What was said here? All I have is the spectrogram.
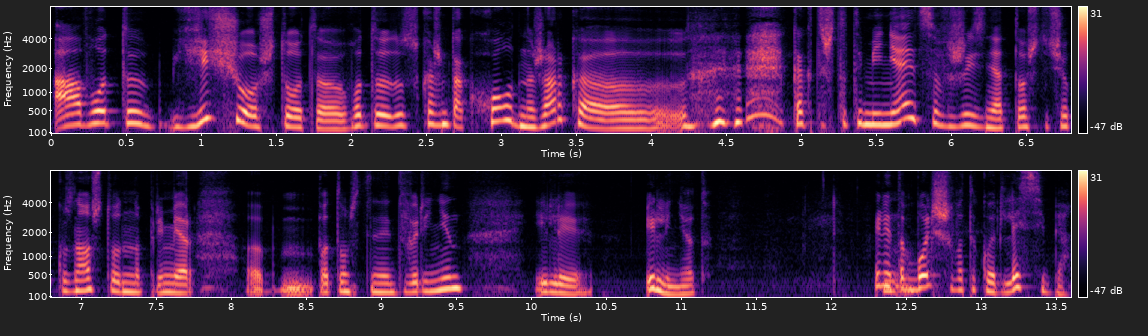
А вот еще что-то, вот, э, скажем так, холодно, жарко, э, как-то что-то меняется в жизни от того, что человек узнал, что он, например, э, потомственный дворянин или, или нет? Или это Ну. больше вот такое для себя?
